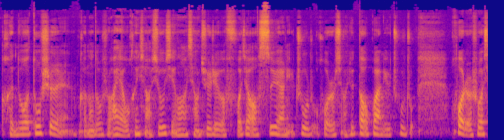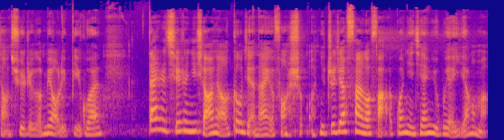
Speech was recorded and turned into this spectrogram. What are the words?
很多都市的人可能都说：“哎呀，我很想修行啊，想去这个佛教寺院里住住，或者想去道观里住住，或者说想去这个庙里闭关。”但是其实你想想，更简单一个方式嘛，你直接犯个法，关进监狱不也一样吗？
